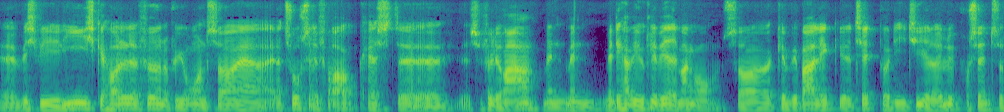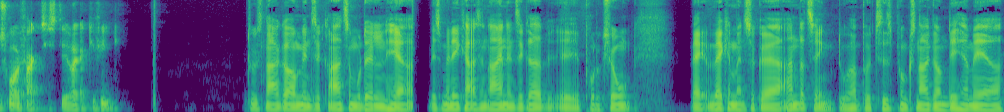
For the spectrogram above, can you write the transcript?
Øh, hvis vi lige skal holde fødderne på jorden, så er, er to fra afkast øh, selvfølgelig rare, men, men, men det har vi jo ikke leveret i mange år. Så kan vi bare ligge øh, tæt på de 10 eller 11 procent, så tror jeg faktisk, det er rigtig fint. Du snakker om integratormodellen her. Hvis man ikke har sin egen integreret øh, produktion, hvad, hvad kan man så gøre andre ting? Du har på et tidspunkt snakket om det her med at,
